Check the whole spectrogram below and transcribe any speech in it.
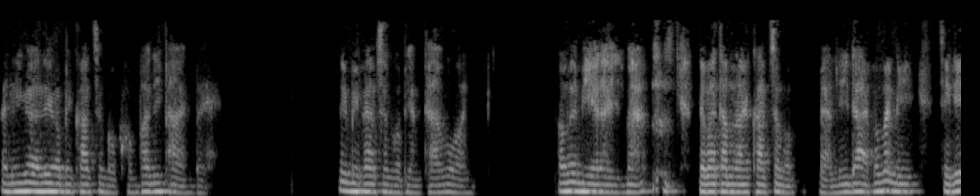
อันนี้ก็เรียกว่าเป็นความสงบของพระนิพพานไปไม่มีความสงบอย่างท้าวรเพราะไม่มีอะไรมาจะมาทำลายความสงบ แบบนี้ได้ เพราะไม่มีสิ่งที่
